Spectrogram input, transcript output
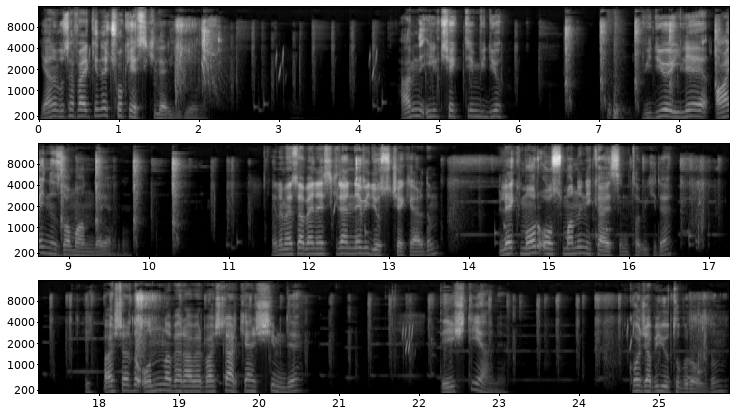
Yani bu seferkinde çok eskileri gidiyoruz. Hem de ilk çektiğim video video ile aynı zamanda yani. Yani mesela ben eskiden ne videosu çekerdim? Blackmore Osman'ın hikayesini tabii ki de. İlk başlarda onunla beraber başlarken şimdi değişti yani. Koca bir YouTuber oldum.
